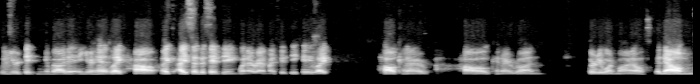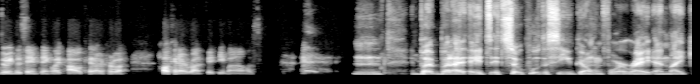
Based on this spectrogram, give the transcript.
when you're thinking about it in your head. Like how, like I said the same thing when I ran my 50k. Like how can I how can I run 31 miles? And now I'm doing the same thing. Like how can I run how can I run 50 miles? Mm, but but I it's it's so cool to see you going for it, right? And like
